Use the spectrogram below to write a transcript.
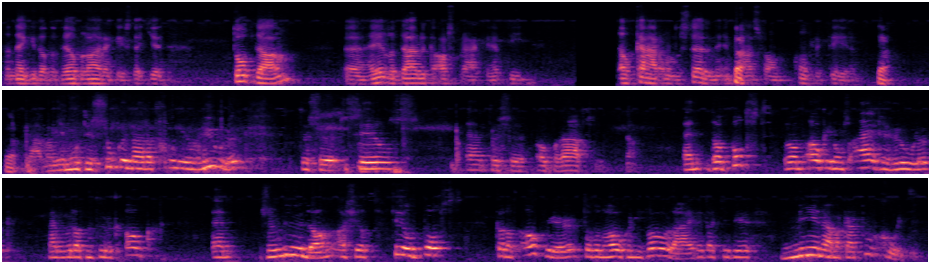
dan denk ik dat het heel belangrijk is dat je top-down eh, hele duidelijke afspraken hebt die elkaar ondersteunen in Ja. plaats van conflicteren. Ja, maar je moet dus zoeken naar dat goede huwelijk tussen sales en tussen operatie. Ja. En dat botst, want ook in ons eigen huwelijk hebben we dat natuurlijk ook. En zo nu en dan, als je dat veel botst, kan dat ook weer tot een hoger niveau leiden, dat je weer meer naar elkaar toe groeit.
